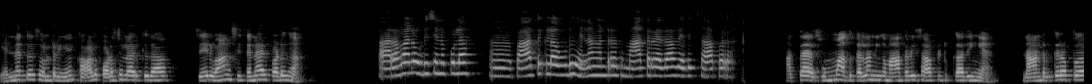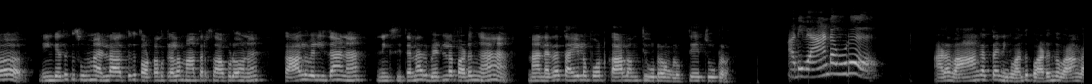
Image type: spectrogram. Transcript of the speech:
என்னத்த சொல்றீங்க? கால் குடைச்சலா இருக்குதா? சரி வாங்க சித்த நேரம் படுங்க பரவாயில்ல விடு சின்ன புள்ள அஹ், பாத்துக்கலாம் விடு என்ன பண்றது மாத்திரை ஏதாவது எடுத்து சாப்பிடுறேன் அத்தை சும்மா அதுக்கெல்லாம் நீங்க மாத்திரை சாப்பிட்டுட்டு இருக்காதீங்க. நான் இருக்கிறப்போ நீங்க எதுக்கு சும்மா எல்லாத்துக்கும் தொட்டதுக்கெல்லாம் மாத்திரை சாப்பிடணும் கால் வலி தானே? நீங்க சித்த நேரம் பெட்ல படுங்க. நான் ஏதாவது தையில போட்டு கால் அமுத்தி விட்றேன் உங்களுக்கு தேய்ச்சி விட்றேன். அடி வேண்டாம் விடு. அட வாங்கத்தான் நீங்க வந்து படுங்க வாங்க.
